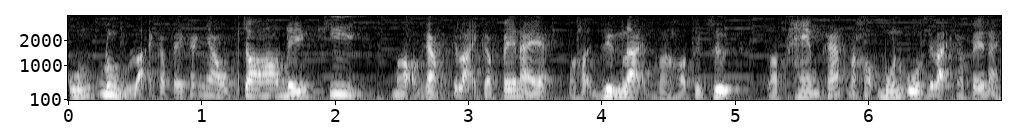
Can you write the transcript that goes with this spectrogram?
uống đủ loại cà phê khác nhau cho đến khi mà họ gặp cái loại cà phê này ấy, và họ dừng lại và họ thực sự là thèm khát và họ muốn uống cái loại cà phê này.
